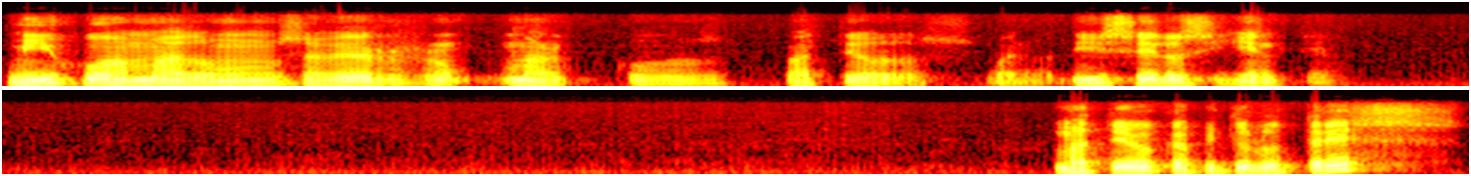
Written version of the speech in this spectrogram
Mi hijo amado, vamos a ver Marcos, Mateo 2. Bueno, dice lo siguiente. Mateo capítulo 3.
